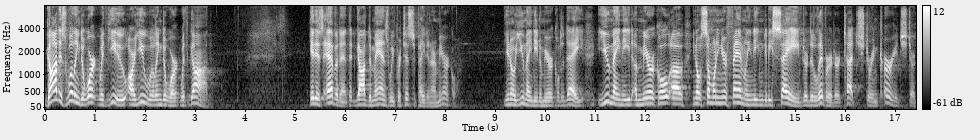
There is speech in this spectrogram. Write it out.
God is willing to work with you. Are you willing to work with God? It is evident that God demands we participate in our miracle. You know, you may need a miracle today. You may need a miracle of, you know, someone in your family needing to be saved or delivered or touched or encouraged or,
